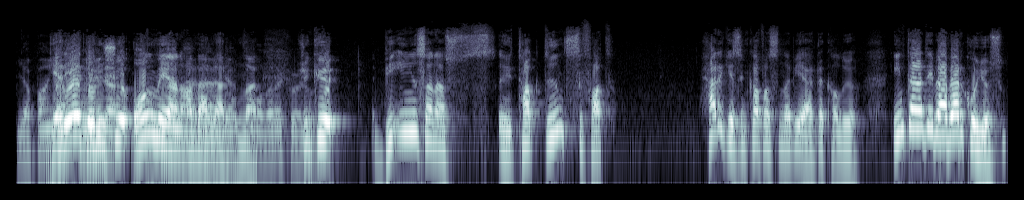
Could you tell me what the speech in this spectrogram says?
Yapan Geriye dönüşü kabul olmayan haberler bunlar. öyle oldu. Çünkü bir insana e, taktığın sıfat herkesin kafasında bir yerde kalıyor. İnternete bir haber koyuyorsun.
